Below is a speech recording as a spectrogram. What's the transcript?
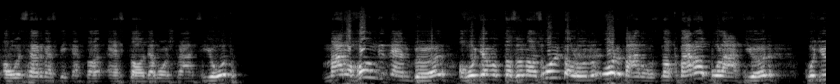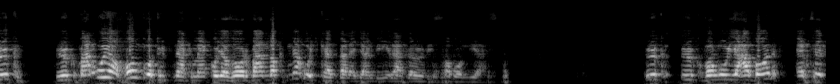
ahol szervezték ezt a, ezt a demonstrációt, már a hangnemből, ahogyan ott azon az oldalon Orbánoznak, már abból átjön, hogy ők, ők már olyan hangot ütnek meg, hogy az Orbánnak nehogy kedve legyen véletlenül visszavonni ezt. Ők, ők valójában egyszer,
